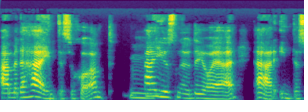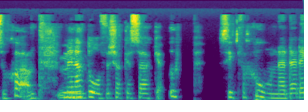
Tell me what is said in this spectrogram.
ja men det här är inte så skönt. Här Mm. just nu där jag är, är inte så skönt. Men Mm. att då försöka söka upp situationer där det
